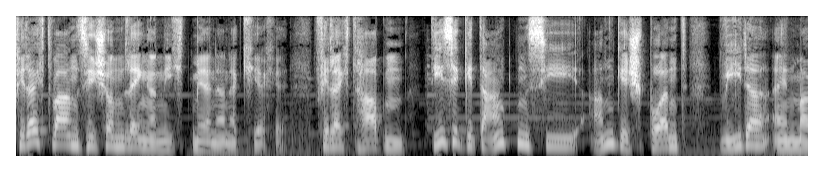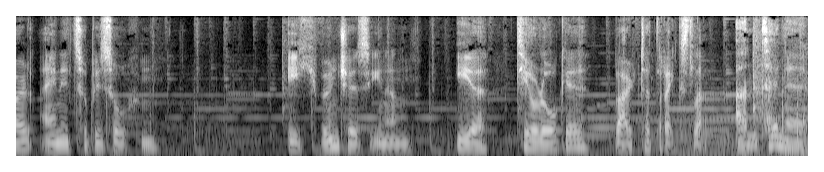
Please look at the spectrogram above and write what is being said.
Vielleicht waren Sie schon länger nicht mehr in einer Kirche. Vielleicht haben diese Gedanken Sie angespornt, wieder einmal eine zu besuchen. Ich wünsche es Ihnen. Ihr Theologe Walter Drexler. Antenne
